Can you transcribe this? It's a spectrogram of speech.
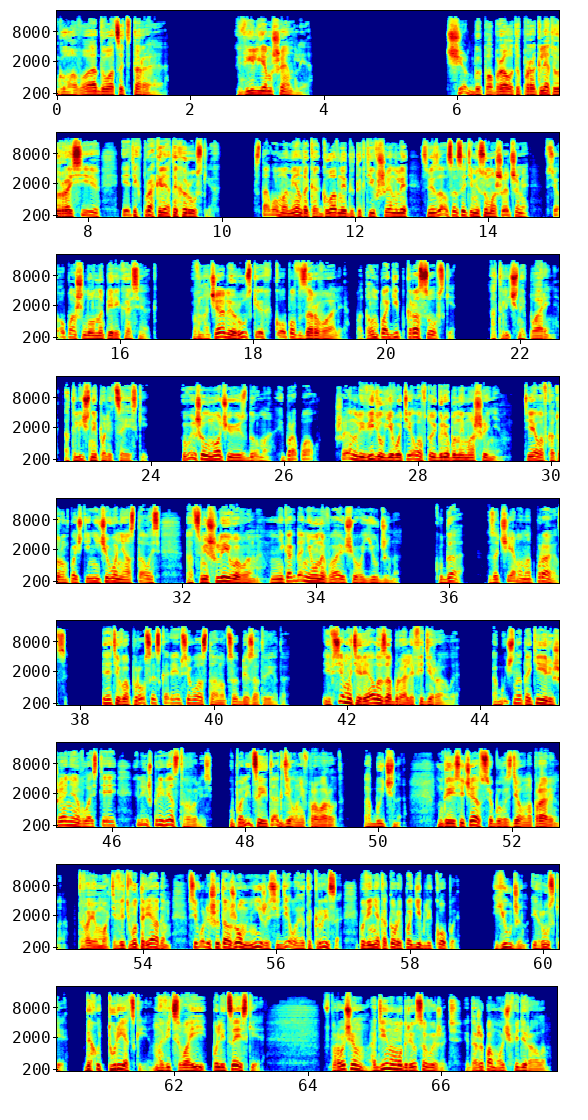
Глава двадцать вторая. Вильям Шенли. Черт бы побрал эту проклятую Россию и этих проклятых русских. С того момента, как главный детектив Шенли связался с этими сумасшедшими, все пошло наперекосяк. Вначале русских копов взорвали, потом погиб Красовский. Отличный парень, отличный полицейский. Вышел ночью из дома и пропал. Шенли видел его тело в той грёбаной машине, Тело, в котором почти ничего не осталось от смешливого, никогда не унывающего Юджина. Куда? Зачем он отправился? Эти вопросы, скорее всего, останутся без ответа. И все материалы забрали федералы. Обычно такие решения властей лишь приветствовались. У полиции и так дело не в проворот. Обычно. Да и сейчас все было сделано правильно. Твою мать, ведь вот рядом, всего лишь этажом ниже сидела эта крыса, по вине которой погибли копы. Юджин и русские, да хоть турецкие, но ведь свои, полицейские. Впрочем, один умудрился выжить и даже помочь федералам.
